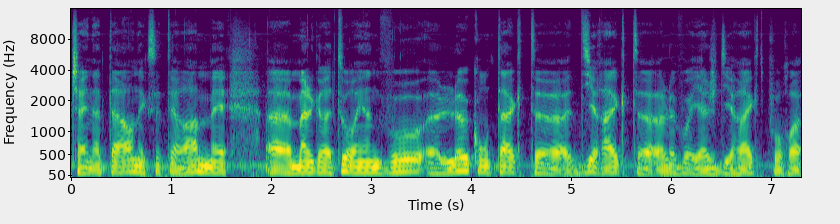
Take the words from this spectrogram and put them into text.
Chinatown, etc. Mais malgré tout, rien ne vaut le contact direct, le voyage direct pour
